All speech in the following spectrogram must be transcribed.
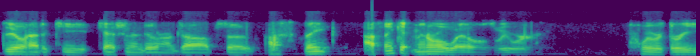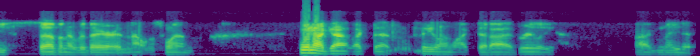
still had to keep catching and doing our job. So I think I think at Mineral Wells we were we were three seven over there, and that was when when I got like that feeling like that I had really I'd made it.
